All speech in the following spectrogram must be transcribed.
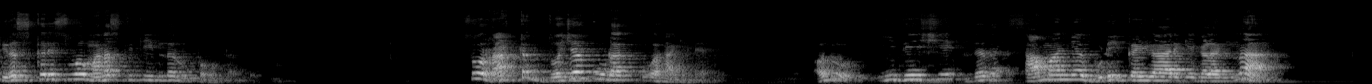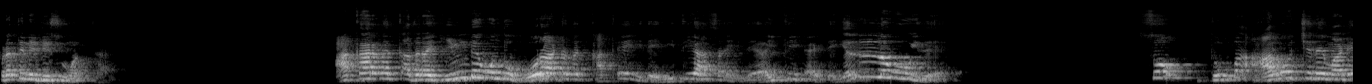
ತಿರಸ್ಕರಿಸುವ ಮನಸ್ಥಿತಿಯಿಂದ ರೂಪುಗೊಂಡದ್ದು. ಸೊ ರಾಷ್ಟ್ರಧ್ವಜ ಕೂಡ ಹಾಗಿದೆ ಈ ದೇಶದ ಸಾಮಾನ್ಯ ಗುಡಿ ಕೈಗಾರಿಕೆಗಳನ್ನು ಪ್ರತಿನಿಧಿಸುವಂಥ ಆ ಕಾರಣಕ್ಕೆ ಅದರ ಹಿಂದೆ ಒಂದು ಹೋರಾಟದ ಕಥೆ ಇದೆ, ಇತಿಹಾಸ ಇದೆ, ಐತಿಹ್ಯ ಇದೆ, ಎಲ್ಲವೂ ಇದೆ. ಸೊ ತುಂಬ ಆಲೋಚನೆ ಮಾಡಿ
